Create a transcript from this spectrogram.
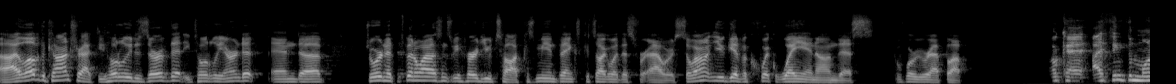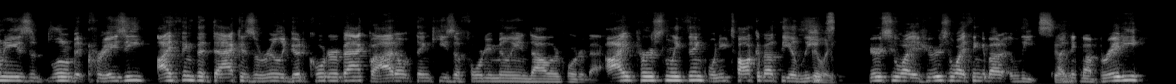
Uh, I love the contract. He totally deserved it. He totally earned it. And uh, Jordan, it's been a while since we've heard you talk because me and Banks could talk about this for hours. So why don't you give a quick weigh in on this before we wrap up? Okay, I think the money is a little bit crazy. I think that Dak is a really good quarterback, but I don't think he's a forty million dollar quarterback. I personally think when you talk about the elites, Silly. here's who I here's who I think about elites. I think about Brady.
